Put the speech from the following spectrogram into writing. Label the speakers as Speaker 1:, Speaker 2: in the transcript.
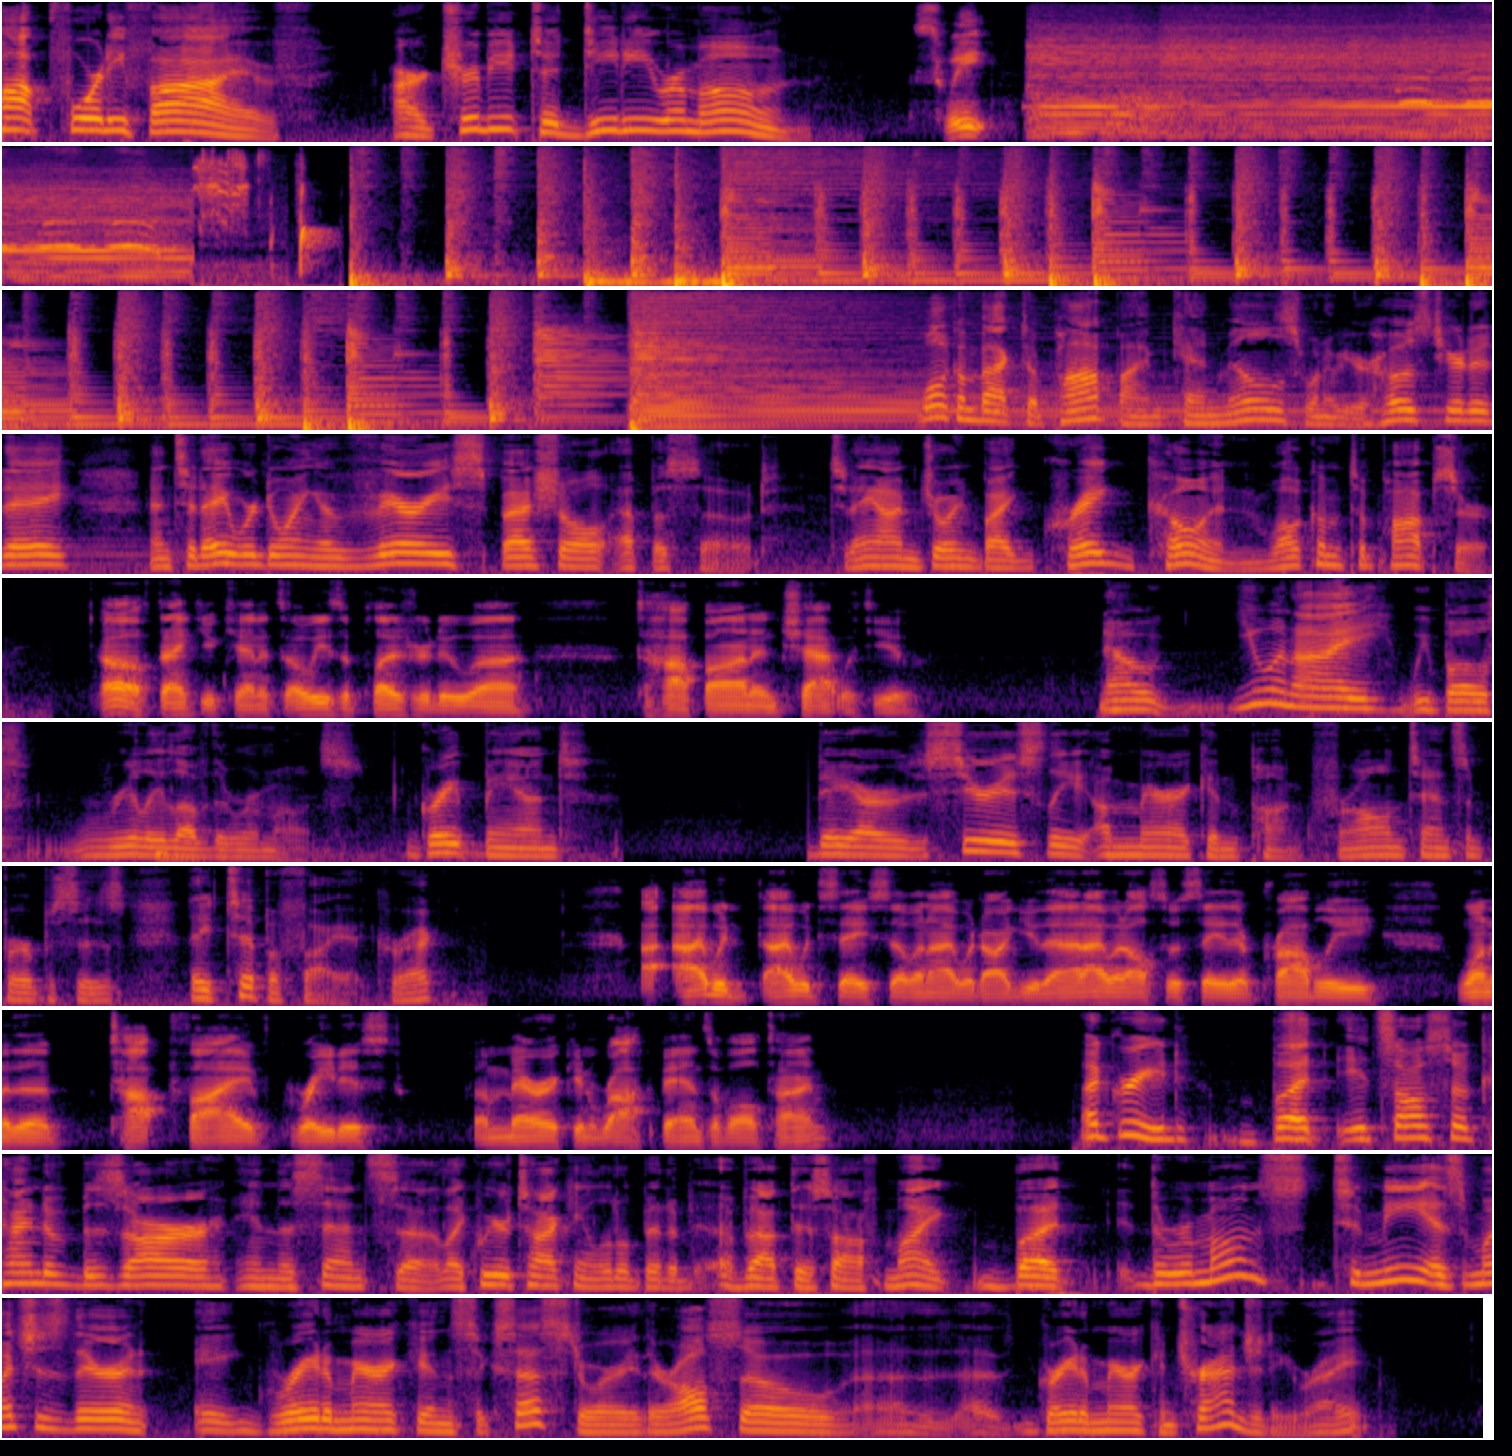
Speaker 1: Pop 45, our tribute to Dee Dee Ramone.
Speaker 2: Sweet.
Speaker 1: Welcome back to Pop. I'm Ken Mills, one of your hosts here today, and today we're doing a very special episode. Today I'm joined by Craig Cohen. Welcome to Pop, sir.
Speaker 2: Oh, thank you, Ken. It's always a pleasure to uh, to hop on and chat with you.
Speaker 1: Now, you and I, we both really love the Ramones. Great band. They are seriously American punk for all intents and purposes. They typify it, correct?
Speaker 2: I would I would say so, and I would argue that. I would also say they're probably one of the top five greatest American rock bands of all time.
Speaker 1: Agreed, but it's also kind of bizarre in the sense, uh, like we were talking a little bit about this off mic, but the Ramones, to me, as much as they're an, a great American success story, they're also uh, a great American tragedy, right?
